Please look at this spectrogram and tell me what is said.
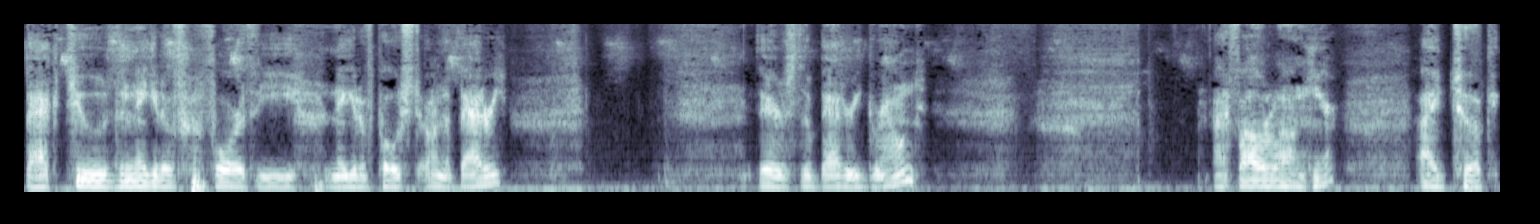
back to the negative for the negative post on the battery. There's the battery ground. I followed along here. I took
